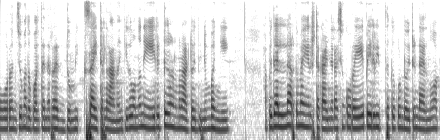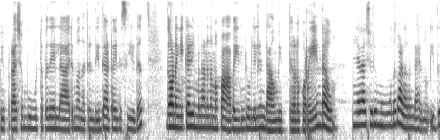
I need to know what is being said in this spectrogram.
ഓറഞ്ചും അതുപോലെ തന്നെ റെഡും മിക്സ് ആയിട്ടുള്ളതാണ്. എനിക്ക് തോന്നുന്നു നേരിട്ട് കാണുമ്പോഴാട്ടോ ഇതിനും ഭംഗി. അപ്പോൾ ഇതെല്ലാവർക്കും ഭയങ്കര ഇഷ്ടമാണ് കഴിഞ്ഞ പ്രാവശ്യം കുറേ പേര് വിത്തൊക്കെ കൊണ്ടുപോയിട്ടുണ്ടായിരുന്നു. അപ്പോൾ ഇപ്രാവശ്യം പൂവിട്ടപ്പോൾ ഇത് എല്ലാവരും വന്നിട്ടുണ്ട്. ഇതാട്ടോ അതിന്റെ സീഡ്. ഇത് ഉണങ്ങി കഴിയുമ്പോഴാണ് നമ്മൾ പാവയിന്റെ ഉള്ളിൽ ഉണ്ടാവും വിത്തുകൾ കുറേ ഉണ്ടാവും. കഴിഞ്ഞ പ്രാവശ്യം ഒരു മൂന്ന് കളർ ഉണ്ടായിരുന്നു. ഇത്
